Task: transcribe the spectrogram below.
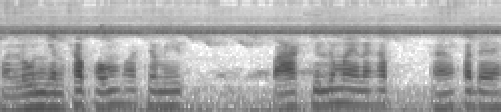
มาลุ้นกันครับผมว่าจะมีปลากินหรือไม่นะครับหางปลาแดง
